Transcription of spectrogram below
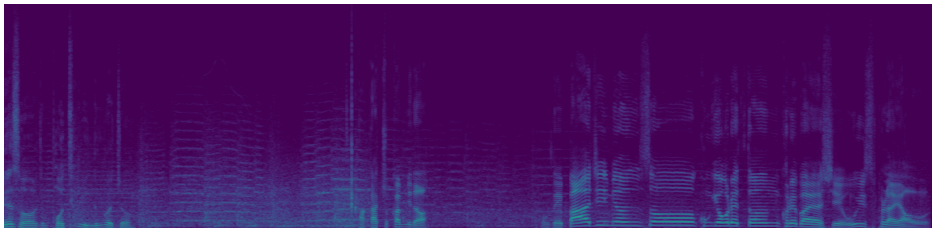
그래서 좀 버티고 있는 거죠. 바깥쪽 갑니다. 엉덩이 빠지면서 공격을 했던 그레바야시 우이스 플라이 아웃.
